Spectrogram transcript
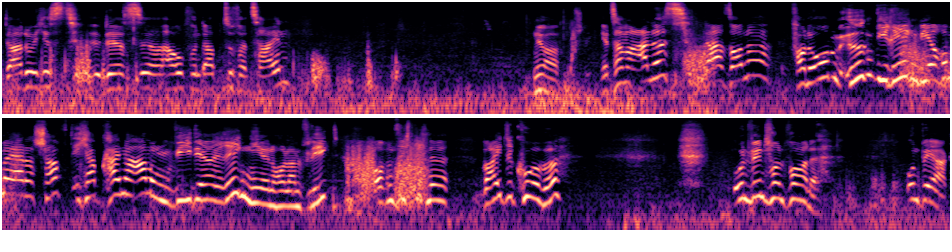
Dadurch ist das äh, Auf und Ab zu verzeihen. Ja, jetzt haben wir alles. Da Sonne, von oben irgendwie Regen, wie auch immer er das schafft. Ich habe keine Ahnung, wie der Regen hier in Holland fliegt. Offensichtlich eine weite Kurve. Und Wind von vorne. Und Berg.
